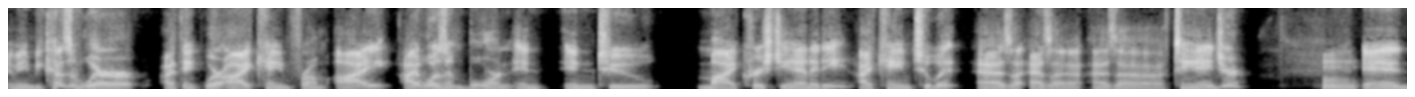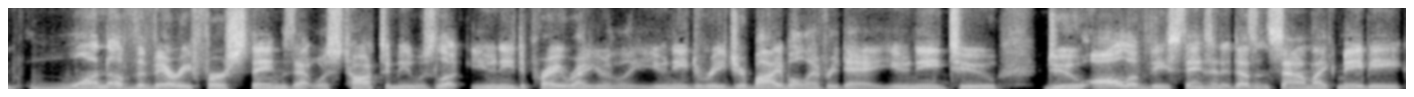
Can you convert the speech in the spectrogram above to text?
I mean, because of where I think where I came from, I I wasn't born in into my Christianity. I came to it as a as a as a teenager. Mm. And one of the very first things that was taught to me was look, you need to pray regularly. You need to read your Bible every day. You need to do all of these things. And it doesn't sound like maybe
